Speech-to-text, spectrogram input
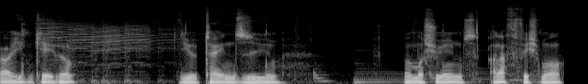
Alright, you can keep them. You obtain zoom. My mushrooms. I'll have to fish more.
